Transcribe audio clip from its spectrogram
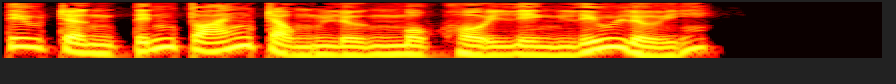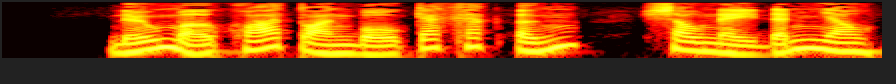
Tiêu Trần tính toán trọng lượng một hồi liền liếu lưỡi. Nếu mở khóa toàn bộ các khắc ấn, sau này đánh nhau,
